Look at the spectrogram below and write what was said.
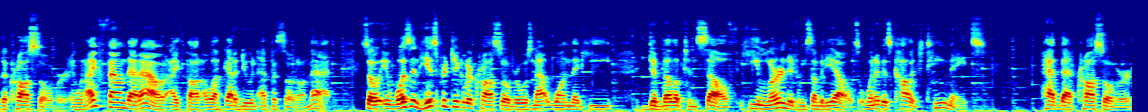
the crossover, and when I found that out, I thought, oh, well, I've got to do an episode on that. So it wasn't his particular crossover was not one that he developed himself. He learned it from somebody else. One of his college teammates had that crossover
